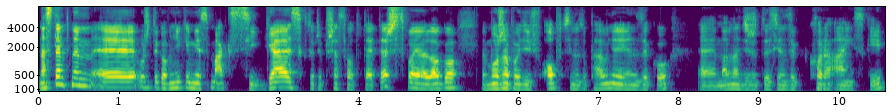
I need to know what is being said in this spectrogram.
Następnym e, użytkownikiem jest Maxi Guess, który przesłał tutaj też swoje logo, można powiedzieć w obcym zupełnie języku. E, mam nadzieję, że to jest język koreański,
